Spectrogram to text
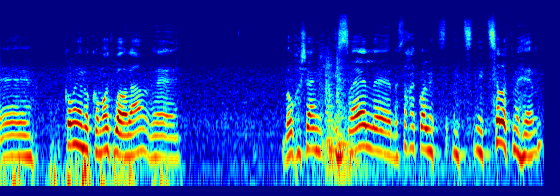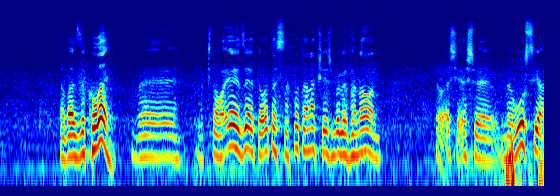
אה, כל מיני מקומות בעולם, וברוך השם, ישראל בסך הכל ניצ... ניצ... ניצולת מהם, אבל זה קורה. ו... וכשאתה רואה את זה, אתה רואה את השרפות הענק שיש בלבנון, אתה רואה שיש ברוסיה,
